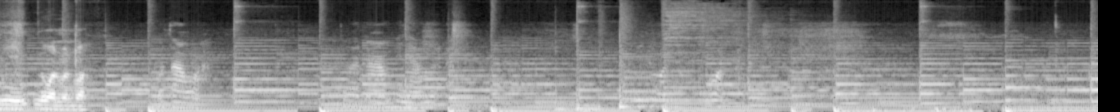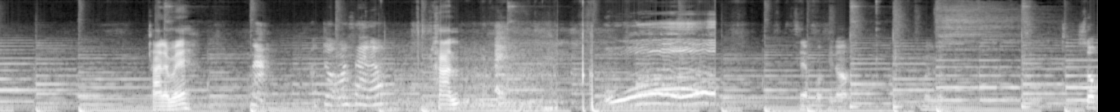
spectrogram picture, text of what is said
มีนวลมันบ่ ทานได้ไหมน่ะ เอาโจกมาใส่แล้วทานโอ้แซ่บบ่พี่น้องมึงซุป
